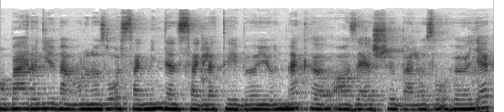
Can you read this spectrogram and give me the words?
a bára nyilvánvalóan az ország minden szegletéből jönnek az első bálozó hölgyek,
